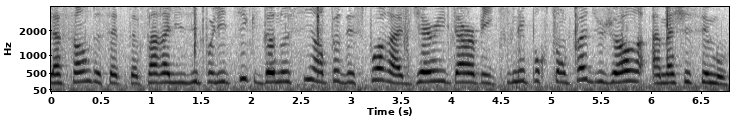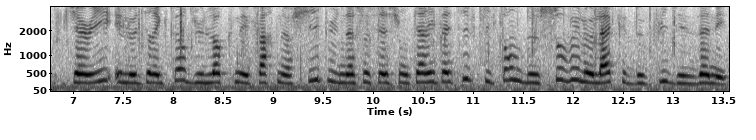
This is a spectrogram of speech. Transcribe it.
La fin de cette paralysie politique donne aussi un peu d'espoir à Jerry Darby, qui n'est pourtant pas du genre à mâcher ses mots. Jerry est le directeur du Loch Ney Partnership, une association caritative qui tente de sauver le lac depuis des années.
